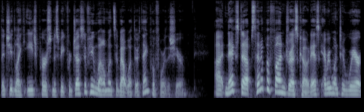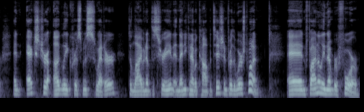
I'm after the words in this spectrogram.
that you'd like each person to speak for just a few moments about what they're thankful for this year. Uh, next up, set up a fun dress code. Ask everyone to wear an extra ugly Christmas sweater to liven up the screen, and then you can have a competition for the worst one. And finally, number four,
